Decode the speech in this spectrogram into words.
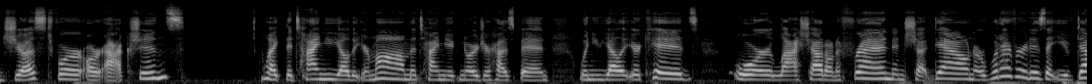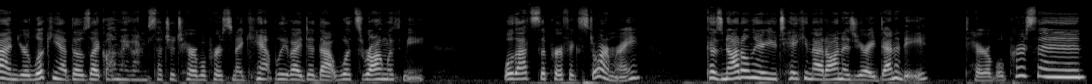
just for our actions, like the time you yelled at your mom, the time you ignored your husband, when you yell at your kids, or lash out on a friend and shut down or whatever it is that you've done, you're looking at those like, oh my God, I'm such a terrible person. I can't believe I did that. What's wrong with me? Well, that's the perfect storm, right? Because not only are you taking that on as your identity, terrible person,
